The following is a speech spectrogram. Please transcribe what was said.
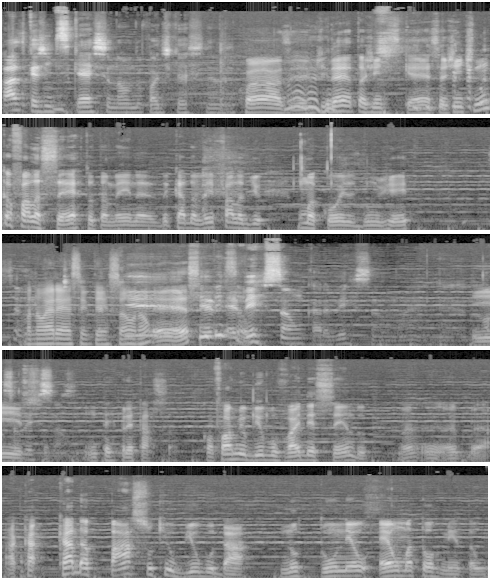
quase que a gente esquece o nome do podcast, né? velho? Quase, direto a gente esquece. A gente nunca fala certo também, né? Cada vez fala de uma coisa, de um jeito. Mas não era essa a intenção, não? É essa a É, é intenção. versão, cara, é versão, não é? É a nossa Isso, versão. interpretação. Conforme o Bilbo vai descendo, né, a ca- cada passo que o Bilbo dá no túnel é uma tormenta. O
